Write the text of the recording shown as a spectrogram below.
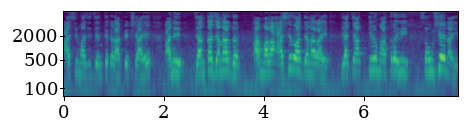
अशी माझी जनतेकडे अपेक्षा आहे. आणि जनता जनार्दन हा मला आशीर्वाद देणार आहे. याच्यात तीळ मात्रही संशय नाही.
